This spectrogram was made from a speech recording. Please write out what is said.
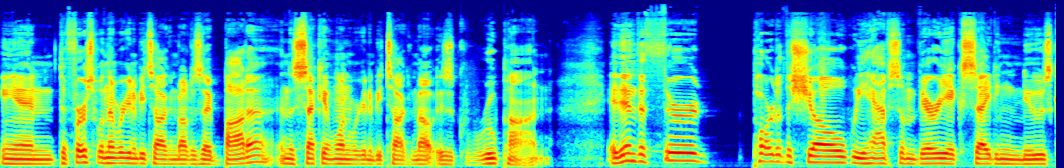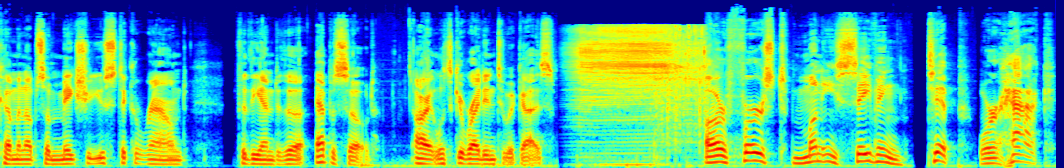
And the first one that we're going to be talking about is Ibotta, and the second one we're going to be talking about is Groupon. And then the third part of the show, we have some very exciting news coming up, so make sure you stick around for the end of the episode. All right, let's get right into it, guys. Our first money saving tip or hack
